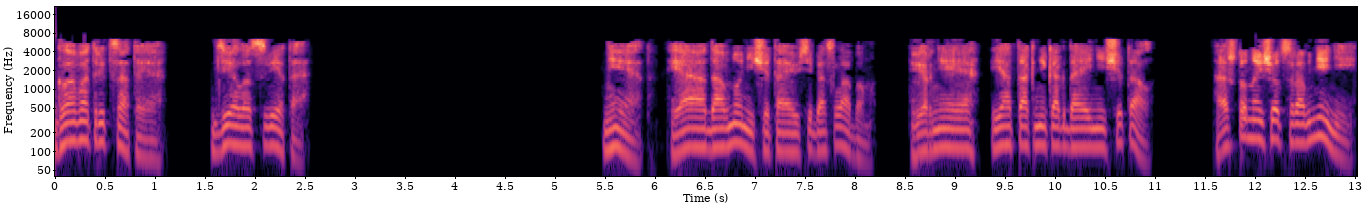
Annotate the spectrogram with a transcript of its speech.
Глава 30. Дело света. Нет, я давно не считаю себя слабым. Вернее, я так никогда и не считал. А что насчет сравнений?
